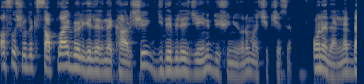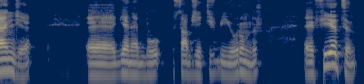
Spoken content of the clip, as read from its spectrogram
asıl şuradaki supply bölgelerine karşı gidebileceğini düşünüyorum açıkçası. O nedenle bence eee, gene bu subjektif bir yorumdur. Eee, fiyatın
